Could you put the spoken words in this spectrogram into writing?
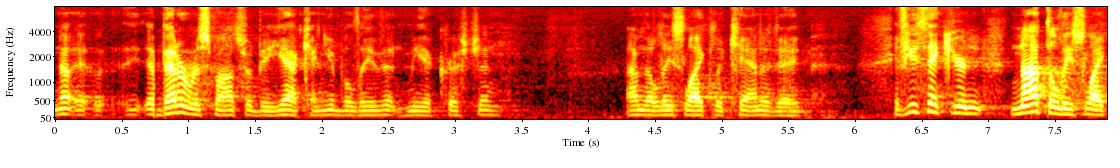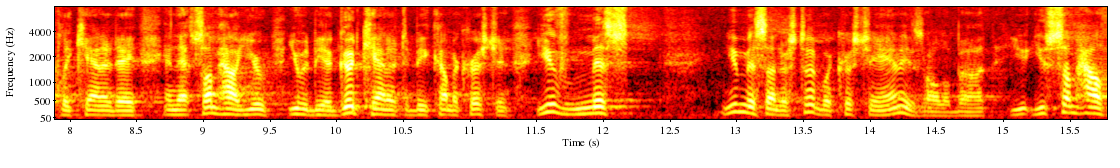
No, a better response would be, yeah, can you believe it, me a Christian? I'm the least likely candidate. If you think you're not the least likely candidate and that somehow you you would be a good candidate to become a Christian, you've missed you misunderstood what Christianity is all about. You, you somehow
